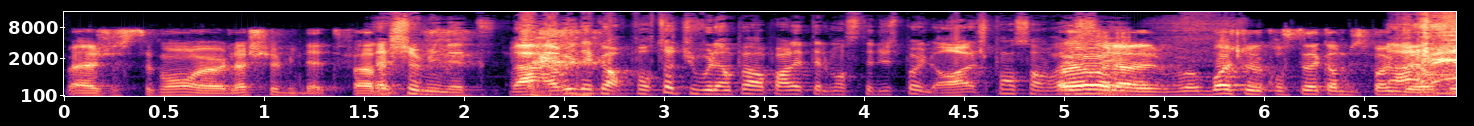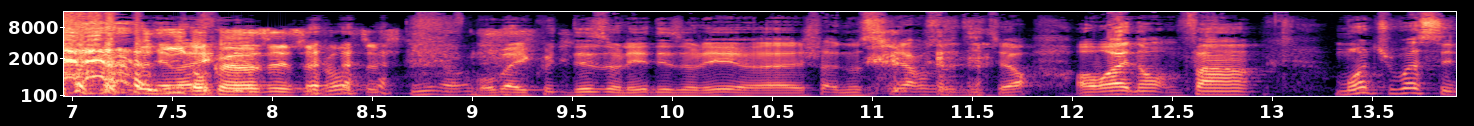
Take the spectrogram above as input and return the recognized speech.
bah justement, euh, la cheminette. la cheminette. Bah, ah oui, d'accord. Pour toi, tu voulais un peu en parler tellement c'était du spoil. Alors, je pense en vrai. Ouais, voilà. Moi, je le considère comme du spoil. Ah. donc, euh, c'est bon, c'est fini. Hein. Bon, bah écoute, désolé, désolé euh, à nos chers auditeurs. En vrai, non. Enfin. Moi, tu vois, c'est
